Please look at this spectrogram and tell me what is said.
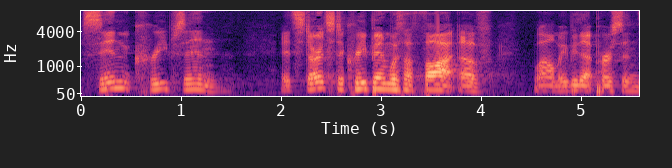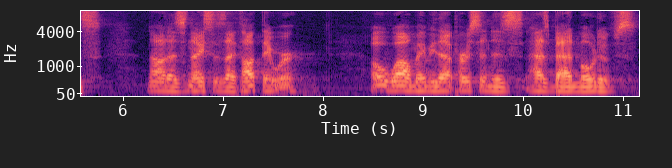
Sin creeps in. It starts to creep in with a thought of, wow, maybe that person's not as nice as I thought they were. Oh, wow, maybe that person is, has bad motives.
